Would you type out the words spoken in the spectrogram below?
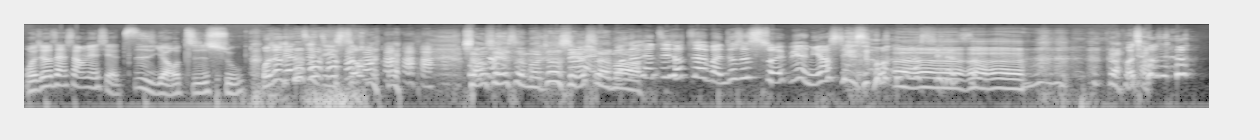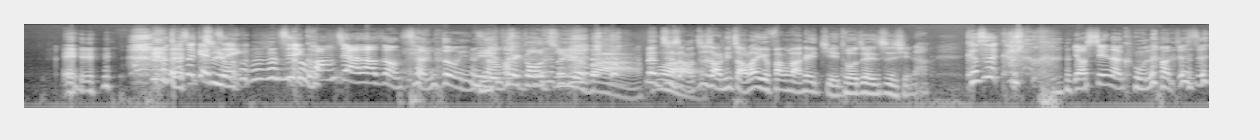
我就在上面写自由之书。我就跟自己说，想写什么就写什么。我就跟自己说，这本就是随便你要写什么就写什么。我就是。欸、我 就是给自己 自己框架到这种程度，你知道吗？你也太高追了吧？那至少至少你找到一个方法可以解脱这件事情啊。可是可是有新的苦恼，就是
